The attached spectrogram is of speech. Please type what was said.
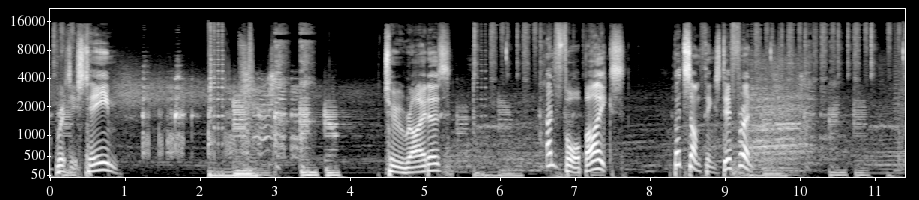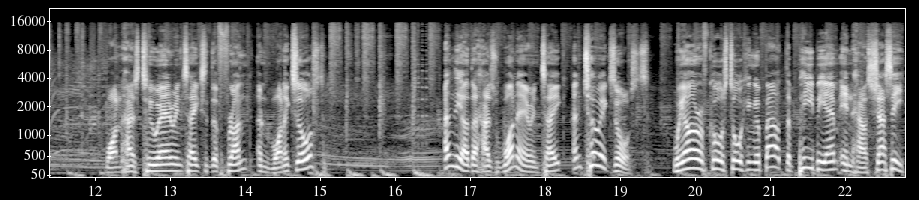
British team. Two riders and four bikes. But something's different. One has two air intakes at the front and one exhaust. And the other has one air intake and two exhausts. We are of course talking about the PBM in-house chassis,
